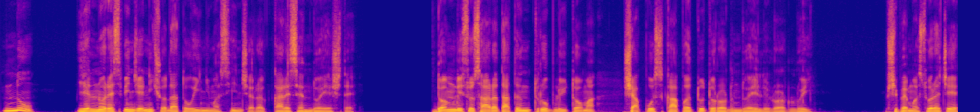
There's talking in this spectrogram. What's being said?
Nu. El nu respinge niciodată o inimă sinceră care se îndoiește. Domnul Isus a arătat în trup lui Toma și a pus capăt tuturor îndoielilor lui. Și pe măsură ce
